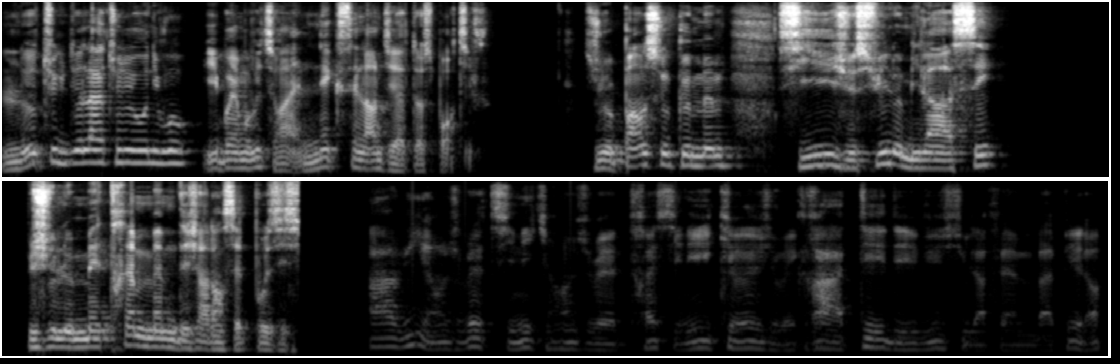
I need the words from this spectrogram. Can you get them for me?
le truc de là, au haut niveau, Ibrahimovic sera un excellent directeur sportif. Je pense que même si je suis le Milan AC, je le mettrais même déjà dans cette position. Ah oui, hein, je vais être cynique, hein, je vais être très cynique, je vais gratter des vues sur la fin Mbappé là.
